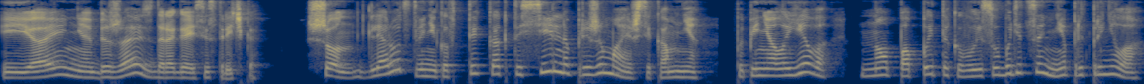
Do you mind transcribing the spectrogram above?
Я и не обижаюсь, дорогая сестричка. Шон, для родственников ты как-то сильно прижимаешься ко мне, попеняла Ева, но попыток высвободиться не предприняла.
